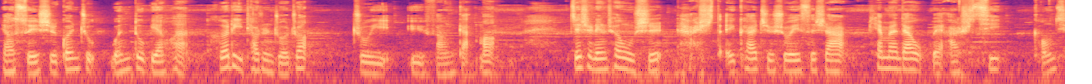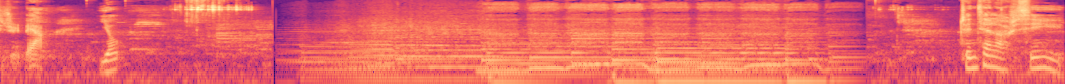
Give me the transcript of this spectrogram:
要随时关注温度变化，合理调整着装，注意预防感冒。截止凌晨五时，海市的 AQI 指数为四十二，PM 二点五为二十七。空气质量优。陈倩老师心语：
